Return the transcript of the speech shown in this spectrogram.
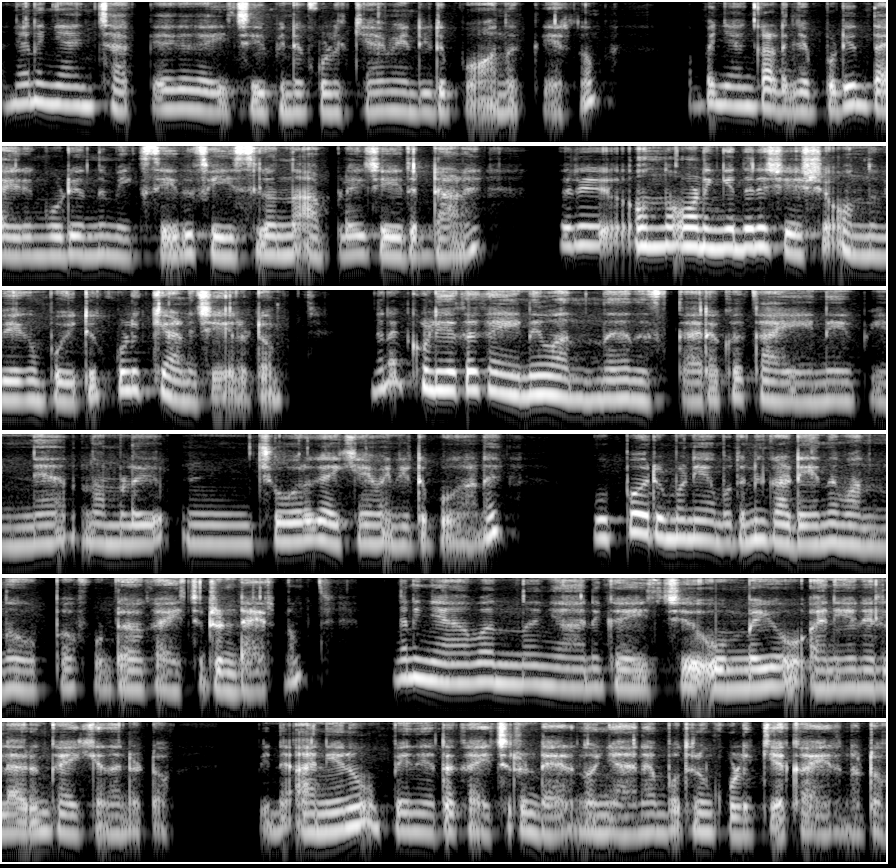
അങ്ങനെ ഞാൻ ചക്കയൊക്കെ കഴിച്ച് പിന്നെ കുളിക്കാൻ വേണ്ടിയിട്ട് പോകാൻ നിൽക്കുകയായിരുന്നു. അപ്പം ഞാൻ കടലപ്പൊടിയും തൈരും കൂടി ഒന്ന് മിക്സ് ചെയ്ത് ഫേസിലൊന്ന് അപ്ലൈ ചെയ്തിട്ടാണ് ഒരു ഒന്ന് ഉണങ്ങിയതിന് ശേഷം ഒന്ന് വേഗം പോയിട്ട് കുളിക്കുകയാണ് ചെയ്യൽ കേട്ടോ അങ്ങനെ കുളിയൊക്കെ കഴിഞ്ഞ് വന്ന് നിസ്കാരമൊക്കെ കഴിഞ്ഞ് പിന്നെ നമ്മൾ ചോറ് കഴിക്കാൻ വേണ്ടിയിട്ട് പോവുകയാണ് ഉപ്പ ഒരു മണിയാകുമ്പോഴത്തേനും കടയിൽ നിന്ന് വന്ന് ഉപ്പ ഫുഡൊക്കെ കഴിച്ചിട്ടുണ്ടായിരുന്നു. അങ്ങനെ ഞാൻ വന്ന് ഞാൻ കഴിച്ച് ഉമ്മയും അനിയനും എല്ലാവരും കഴിക്കുന്നുണ്ട് കേട്ടോ പിന്നെ അനിയനും ഉപ്പയും നേരത്തെ കഴിച്ചിട്ടുണ്ടായിരുന്നു. ഞാനാകുമ്പോഴത്തേനും കുളിക്കുകയൊക്കെ ആയിരുന്നു കേട്ടോ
